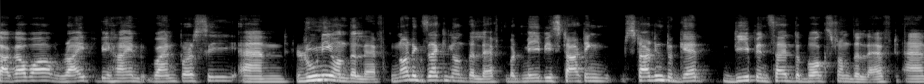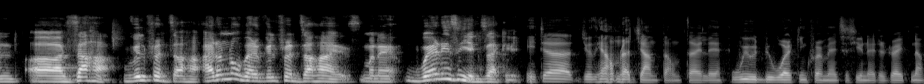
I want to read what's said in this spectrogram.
Kagawa right behind Van Persie and Rooney on the left. Not exactly on the left, but maybe starting starting to get deep inside the box from the left. And uh, Zaha, Wilfried Zaha. I don't know where Wilfried Zaha is. মানে where is he exactly? we would be working for Manchester United right now.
